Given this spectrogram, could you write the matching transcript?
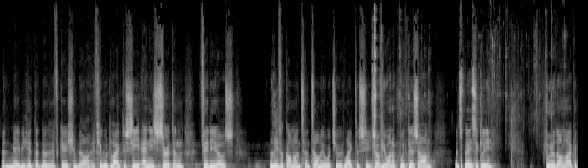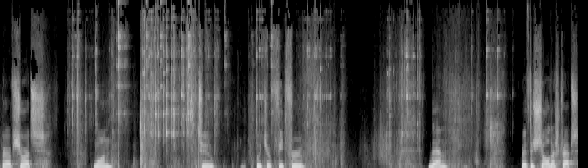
and maybe hit that notification bell. If you would like to see any certain videos, leave a comment and tell me what you would like to see. So if you want to put this on, it's basically put it on like a pair of shorts. One, two, put your feet through. Then we have the shoulder straps.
